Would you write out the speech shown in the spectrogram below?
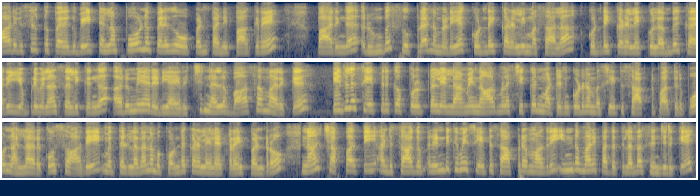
ஆறு விசிலுக்கு பிறகு வெயிட் எல்லாம் போன பிறகு ஓப்பன் பண்ணி பார்க்குறேன். பாருங்க ரொம்ப சூப்பராக நம்மளுடைய கொண்டைக்கடலை மசாலா கொண்டைக்கடலை குழம்பு கறி எப்படி வேணாலும் சொல்லிக்கோங்க. அருமையாக ரெடி ஆயிருச்சு நல்ல வாசமாக இருக்குது இதில் சேர்த்துருக்க பொருட்கள் எல்லாமே நார்மலாக சிக்கன் மட்டன் கூட நம்ம சேர்த்து சாப்பிட்டு பார்த்துருப்போம். நல்லா இருக்கும். ஸோ அதே மெத்தடில் தான் நம்ம கொண்டைக்கடலையில் ட்ரை பண்ணுறோம் நான் சப்பாத்தி அண்ட் சாதம் ரெண்டுக்குமே சேர்த்து சாப்பிட்ற மாதிரி இந்த மாதிரி பதத்தில் தான் செஞ்சுருக்கேன்.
